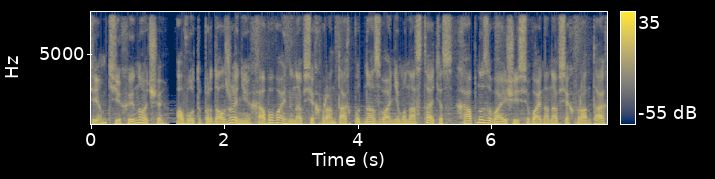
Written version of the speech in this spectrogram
Всем тихой ночи. А вот и продолжение хаба войны на всех фронтах под названием Анастатис. Хаб, называющийся «Война на всех фронтах»,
